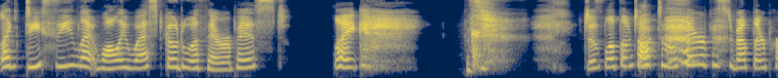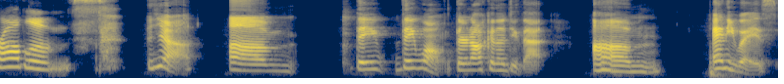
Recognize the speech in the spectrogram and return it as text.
like DC let Wally West go to a therapist, like just let them talk to the therapist about their problems. Yeah. Um they they won't. They're not going to do that. Um anyways,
